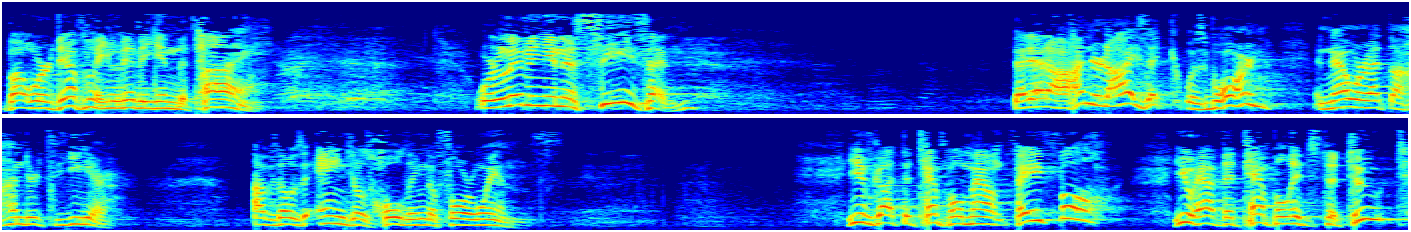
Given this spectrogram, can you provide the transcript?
But we're definitely living in the time. We're living in a season that at a hundred Isaac was born and now we're at the hundredth year of those angels holding the four winds. You've got the Temple Mount Faithful. You have the Temple Institute.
